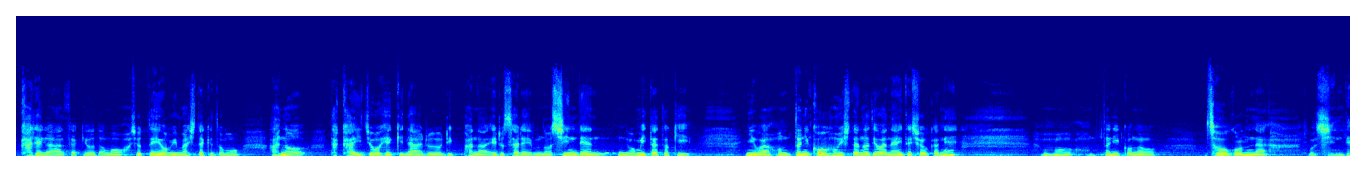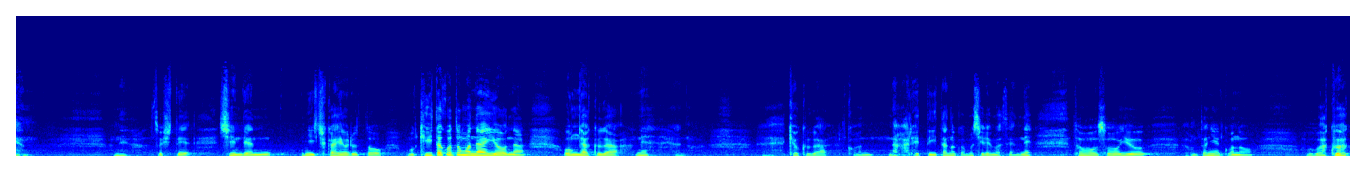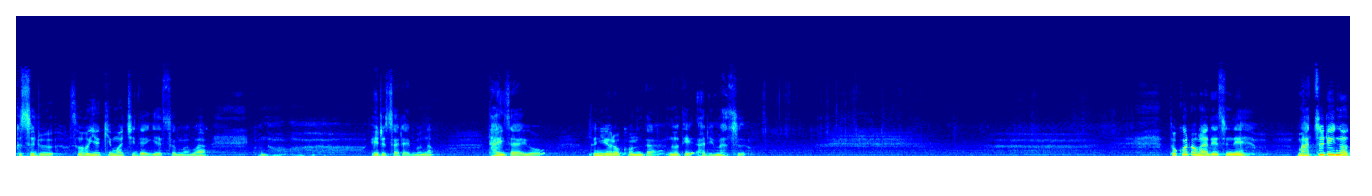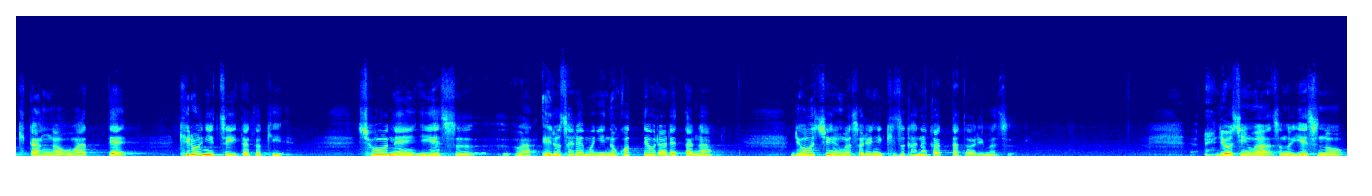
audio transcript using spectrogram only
彼が先ほどもちょっと絵を見ましたけどもあの高い城壁のある立派なエルサレムの神殿を見た時には本当に興奮したのではないでしょうかね。もう本当にこの荘厳な神殿、ね、そして神殿に近寄るともう聞いたこともないような音楽がね曲が流れていたのかもしれませんね。そうそういう本当にこのワクワクするそういう気持ちでイエス様はこのエルサレムの滞在を本当に喜んだのであります。ところがですね祭りの期間が終わって帰路に着いた時少年イエスはエルサレムに残っておられたが両親はそれに気づかなかったとあります。両親はそのイエスの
